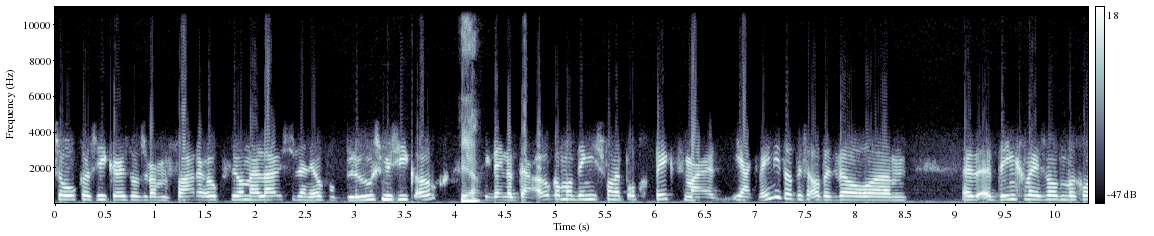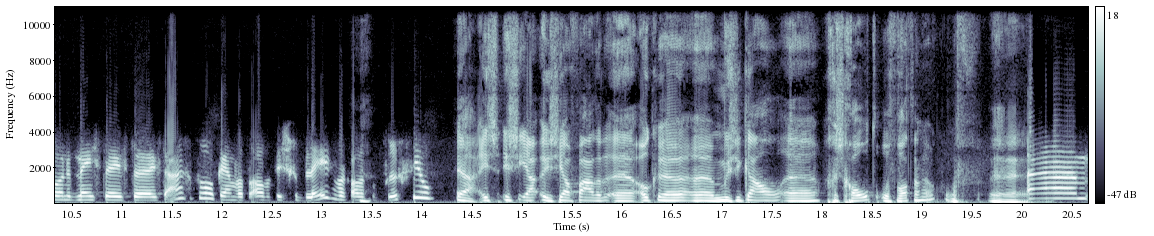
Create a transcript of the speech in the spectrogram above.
soulklassiekers. Dat is waar mijn vader ook veel naar luisterde. En heel veel bluesmuziek ook. Ja. Dus ik denk dat ik daar ook allemaal dingetjes van heb opgepikt. Maar ja, ik weet niet, dat is altijd wel ehm, het, het ding geweest wat me gewoon het meeste heeft, eh, heeft aangetrokken. En wat altijd is gebleven, waar ik altijd op terugviel. Ja, is, is, jou, is jouw vader eh, ook muzikaal geschoold of wat dan ook? Of, eh, Ehm,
